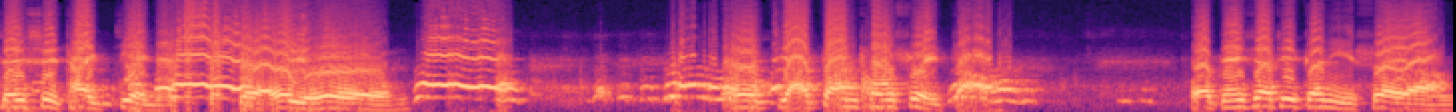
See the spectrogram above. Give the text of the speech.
真是太贱了，这个，哎呦，呃，假装偷睡着，我等一下去跟你睡啊，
